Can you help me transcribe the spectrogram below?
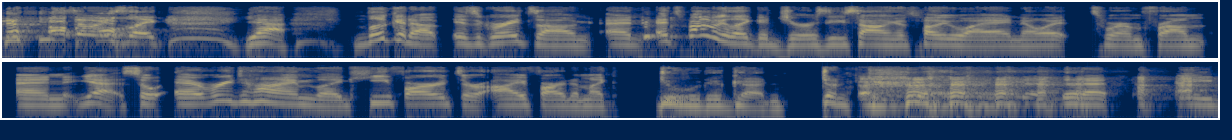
no. He's always like, yeah, look it up. It's a great song. And it's probably like a Jersey song. It's probably why I know it. It's where I'm from. And yeah, so every time like he farts or I fart, I'm like, do it again. Dun, dun, dun, he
